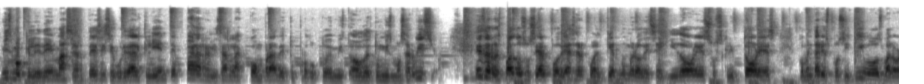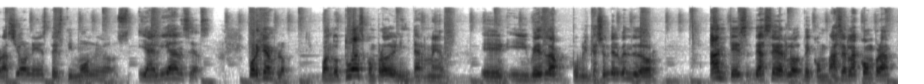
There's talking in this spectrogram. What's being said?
mismo que le dé más certeza y seguridad al cliente para realizar la compra de tu producto o de tu mismo servicio. Ese respaldo social podría ser cualquier número de seguidores, suscriptores, comentarios positivos, valoraciones, testimonios y alianzas. Por ejemplo, cuando tú has comprado en internet, eh, y ves la publicación del vendedor, antes de hacerlo, de hacer la compra,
